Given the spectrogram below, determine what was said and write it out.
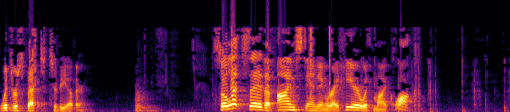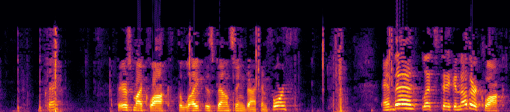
With respect to the other. So let's say that I'm standing right here with my clock. Okay? There's my clock. The light is bouncing back and forth. And then let's take another clock,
